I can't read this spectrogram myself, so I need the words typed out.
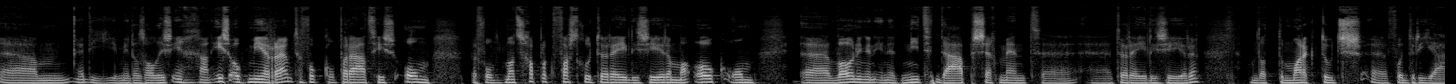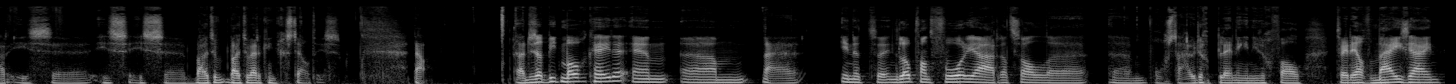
Um, die inmiddels al is ingegaan, is ook meer ruimte voor corporaties om bijvoorbeeld maatschappelijk vastgoed te realiseren, maar ook om uh, woningen in het niet-DAAP-segment uh, te realiseren. Omdat de markttoets voor drie jaar is, is, is buiten, buiten werking gesteld is. Nou, dus dat biedt mogelijkheden. En um, nou, in, het, in de loop van het voorjaar, dat zal um, volgens de huidige planning in ieder geval tweede helft mei zijn.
